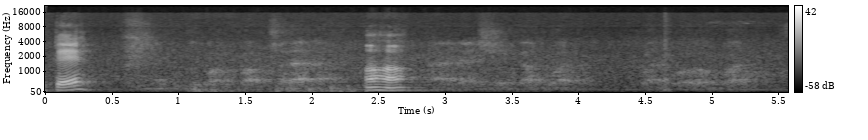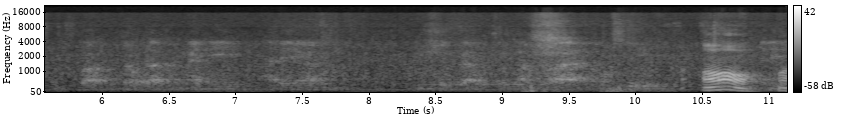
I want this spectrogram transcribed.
Okey. Aha. Oh. Ha.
